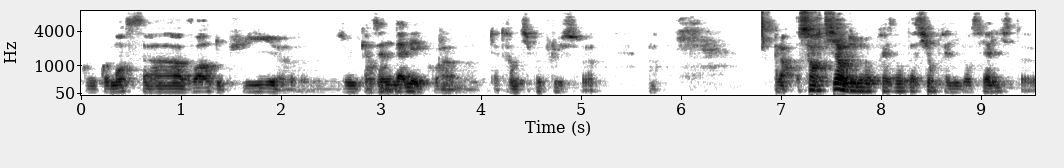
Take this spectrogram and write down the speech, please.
qu'on commence à avoir depuis euh, une quinzaine d'années, quoi, peut-être un petit peu plus. euh. Alors, sortir d'une représentation présidentialiste, euh,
